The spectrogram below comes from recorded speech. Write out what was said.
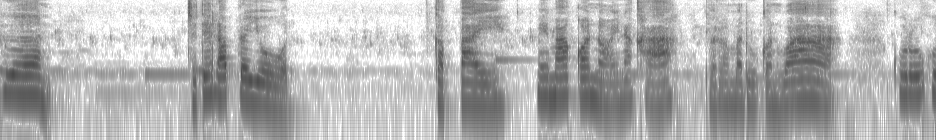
เพื่อนๆ จะได้รับประโยชน์ กลับไปไม่มากก็น้อยนะคะ เดี๋ยวเรามาดูกันว่าครูรู้ครู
